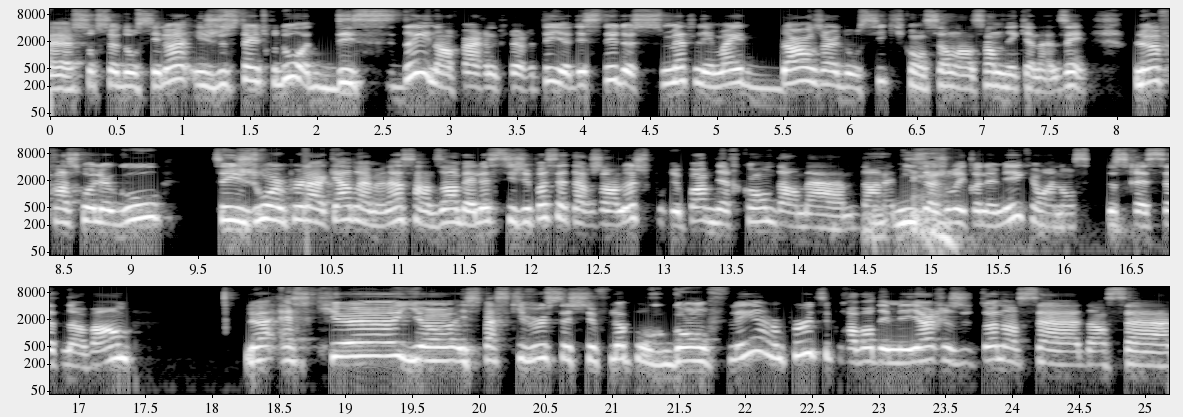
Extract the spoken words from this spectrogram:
euh, sur ce dossier-là. Et Justin Trudeau a décidé d'en faire une priorité. Il a décidé de se mettre les mains dans un dossier qui concerne l'ensemble des Canadiens. Là, François Legault, il joue un peu la carte de la menace en disant, ben là, si j'ai pas cet argent-là, je pourrais pas en venir compte dans ma dans la mise à jour économique. Ils ont annoncé que ce serait 7 novembre. Là, est-ce qu'il y a, c'est parce qu'il veut ce chiffre-là pour gonfler un peu, pour avoir des meilleurs résultats dans sa, dans sa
